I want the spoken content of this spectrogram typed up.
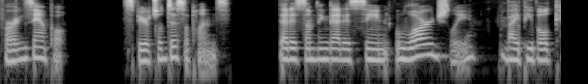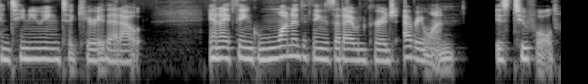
For example, spiritual disciplines. That is something that is seen largely by people continuing to carry that out. And I think one of the things that I would encourage everyone is twofold.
